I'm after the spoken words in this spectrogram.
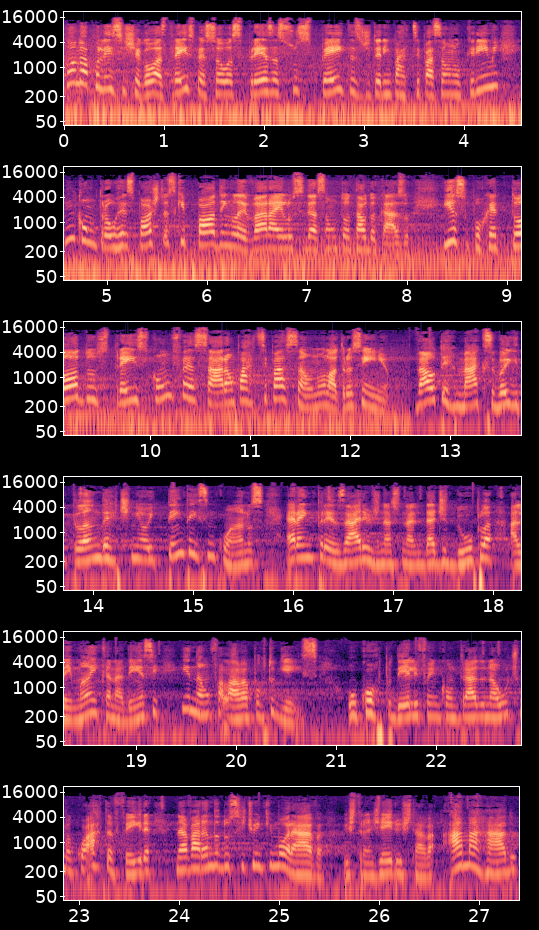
Quando a polícia chegou, as três pessoas presas suspeitas de terem participação no crime encontrou respostas que podem levar à elucidação total do caso. Isso porque todos três confessaram participação no latrocínio. Walter Max Voigtlander tinha 85 anos, era empresário de nacionalidade dupla, alemã e canadense, e não falava português. O corpo dele foi encontrado na última quarta-feira na varanda do sítio em que morava. O estrangeiro estava amarrado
